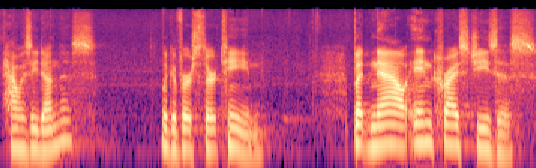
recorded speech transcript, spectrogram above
How has he done this? Look at verse 13. But now in Christ Jesus,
